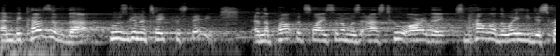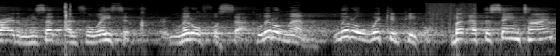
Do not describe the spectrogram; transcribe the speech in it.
And because of that, who's going to take the stage? And the Prophet ﷺ was asked, who are they? SubhanAllah, the way he described them, he said, al-fuwaysiq, little fusaq, little men, little wicked people. But at the same time,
